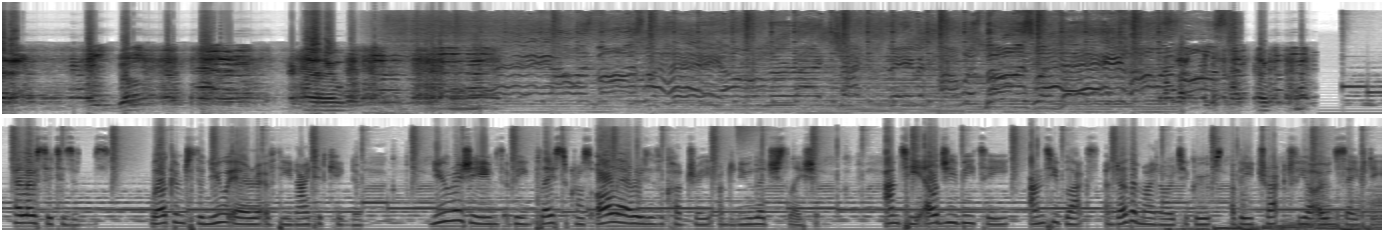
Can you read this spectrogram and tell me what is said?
United Kingdom and new Hello, citizens. Welcome to the new era of the United Kingdom. New regimes are being placed across all areas of the country under new legislation. Anti LGBT, anti blacks, and other minority groups are being tracked for your own safety.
